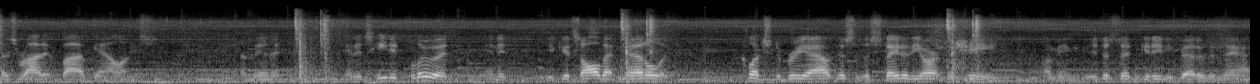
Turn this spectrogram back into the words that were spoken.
that's right at five gallons a minute. And it's heated fluid and it, it gets all that metal and clutch debris out. And this is a state-of-the-art machine. I mean, it just doesn't get any better than that.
